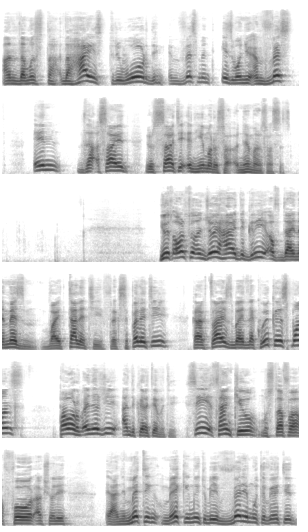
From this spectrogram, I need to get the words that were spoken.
and the most the highest rewarding investment is when you invest in the side your society in human, in human resources. Youth also enjoy high degree of dynamism, vitality, flexibility, characterized by the quick response, power of energy and creativity. See, thank you, Mustafa, for actually and making, making me to be very motivated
